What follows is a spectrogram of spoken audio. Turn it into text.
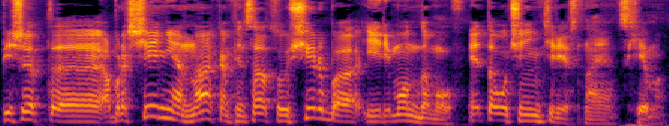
пишет э, обращение на компенсацию ущерба и ремонт домов. Это очень интересная схема.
